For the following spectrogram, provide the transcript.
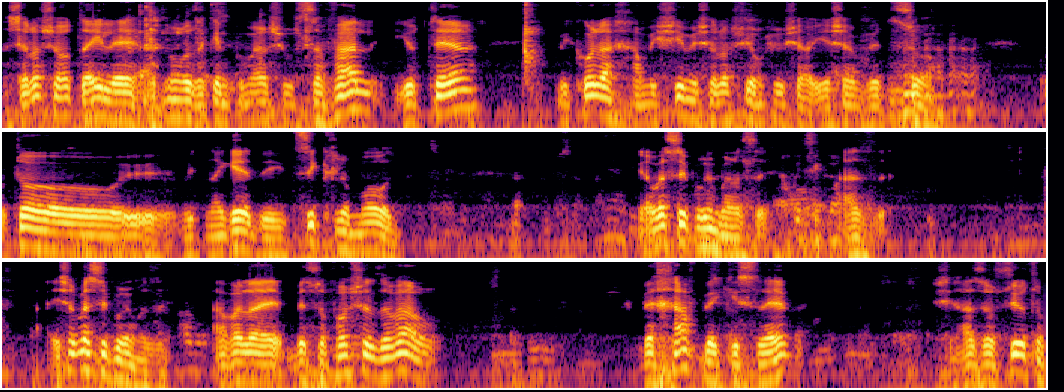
השלוש שעות האלה, האדמו"ר הזקן אומר שהוא סבל יותר מכל החמישים ושלוש יום שהוא ישב בבית הסוהר. אותו מתנגד, הציק לו מאוד. הרבה סיפורים בנושא. אז יש הרבה סיפורים על זה, אבל בסופו של דבר, בכ' בכסלו, אז הוציאו אותו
